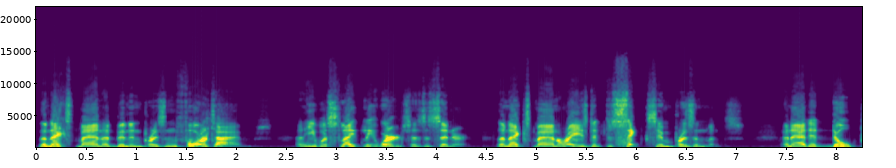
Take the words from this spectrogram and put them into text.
The next man had been in prison four times, and he was slightly worse as a sinner. The next man raised it to six imprisonments and added dope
